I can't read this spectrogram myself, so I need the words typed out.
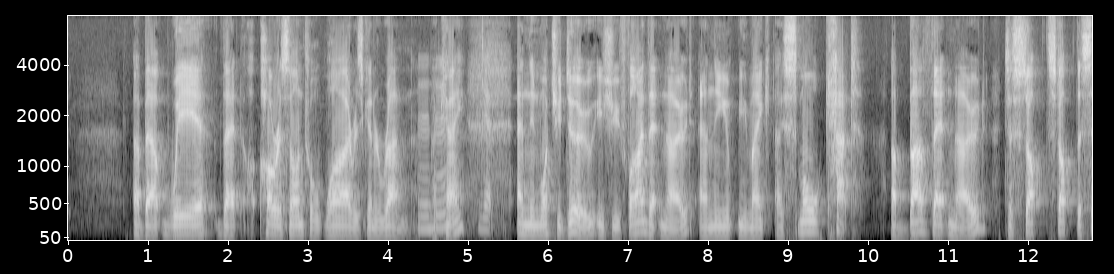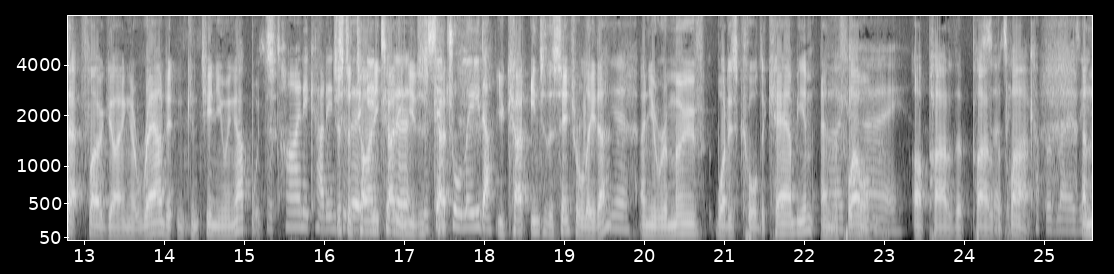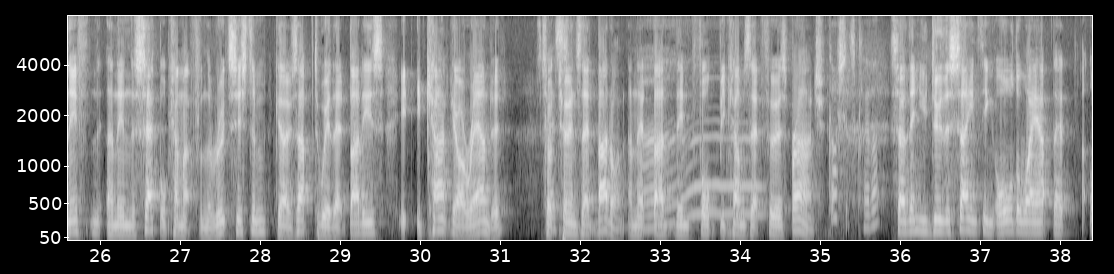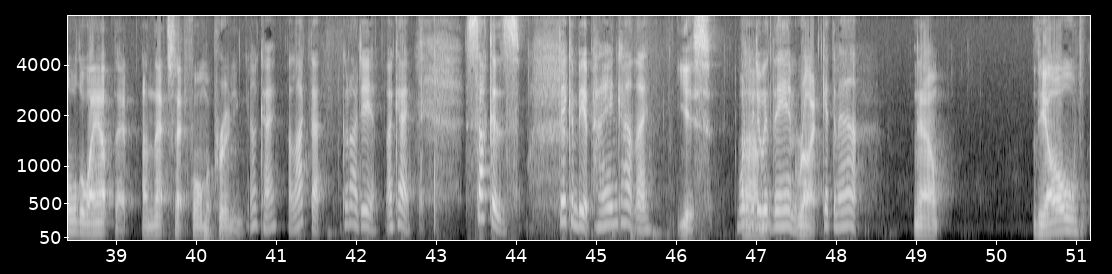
about where that horizontal wire is going to run. Okay. Mm-hmm. Yep. And then what you do is you find that node and then you, you make a small cut above that node to stop stop the sap flow going around it and continuing upwards. A tiny cut into just the, a tiny into cut the, in. You the just central cut, leader. You cut into the central leader, Yeah. and you remove what is called the cambium and the Okay. phloem of part of the part So of the plant. couple of layers and then and then the sap will come up from the root system, goes up to where that bud is. It, it can't go around it, so it turns that bud on, and that bud then for, becomes that first branch. Gosh, it's clever. So then you do the same thing all the way up that, all the way up that, and that's that form of pruning. Okay, I like that. Good idea. Okay. Suckers. They can be a pain, can't they? Yes. What do we do Um, with them? Right. Get them out. Now, the old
